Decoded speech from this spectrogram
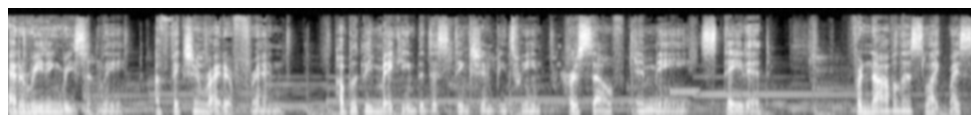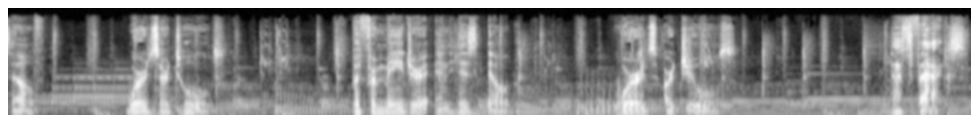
At a reading recently, a fiction writer friend, publicly making the distinction between herself and me, stated For novelists like myself, words are tools. But for Major and his ilk, Words are jewels. That's facts.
